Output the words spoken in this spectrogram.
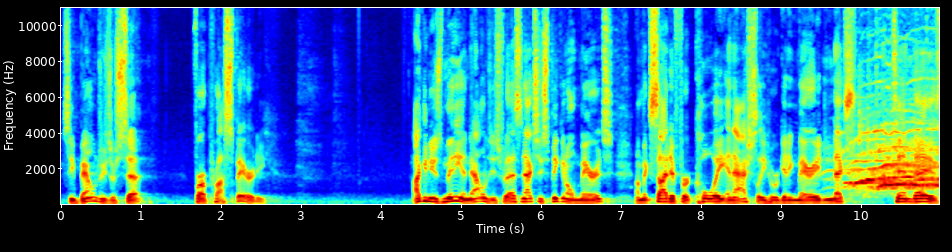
See, boundaries are set for our prosperity. I can use many analogies for this. And actually, speaking on marriage, I'm excited for Coy and Ashley who are getting married in the next 10 days.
